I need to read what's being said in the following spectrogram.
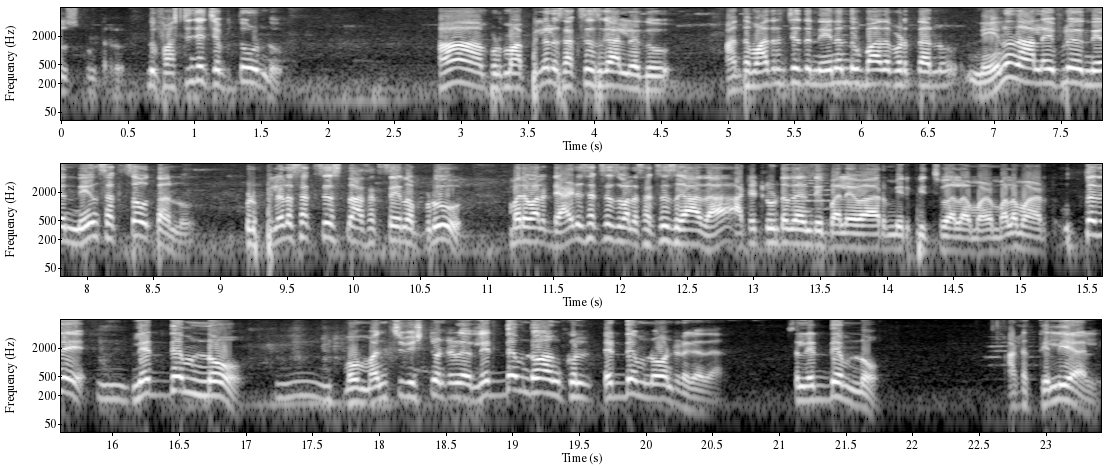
చూసుకుంటారు. నువ్వు ఫస్ట్ నుంచే చెప్తూ ఉండు. ఆ, ఇప్పుడు మా పిల్లలు సక్సెస్ కాలేదు. అంత మాత్రం చేత నేనెందుకు బాధపడతాను? నేను నా లైఫ్లో నేను నేను సక్సెస్ అవుతాను. ఇప్పుడు పిల్లల సక్సెస్ నా సక్సెస్ అయినప్పుడు మరి వాళ్ళ డాడీ సక్సెస్ వాళ్ళ సక్సెస్ కాదా? అటెట్లుంటుందండి భలేవారు మీరు పిచ్చి వాళ్ళ మళ్ళీ మాట్లాడు ఉత్తదే. లెట్ దెమ్ నో మంచి విష్ణు అంటాడు కదా let them know uncle let them know అంటాడు కదా. సో లెట్ దెమ్ నో అట్లా తెలియాలి.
